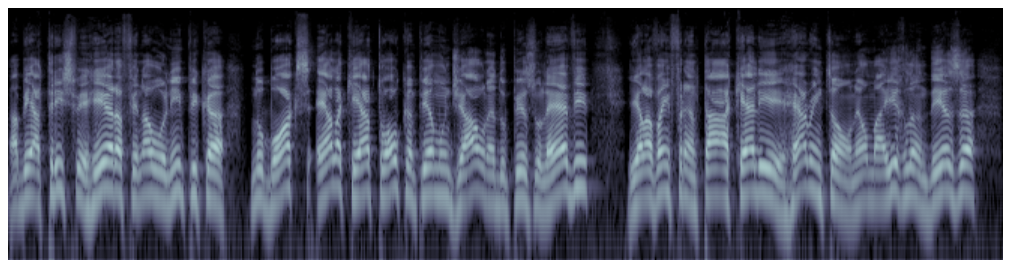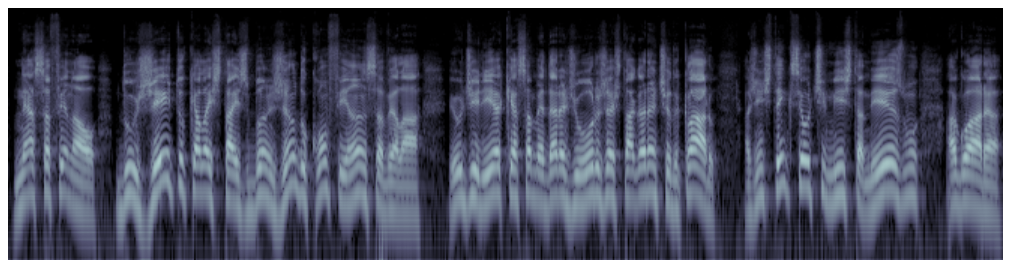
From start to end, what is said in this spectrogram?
a Beatriz Ferreira, final olímpica no boxe, ela que é a atual campeã mundial, né, do peso leve, e ela vai enfrentar a Kelly Harrington, né, uma irlandesa nessa final. Do jeito que ela está esbanjando confiança, Velar, eu diria que essa medalha de ouro já está garantida. Claro, a gente tem que ser otimista mesmo. Agora,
